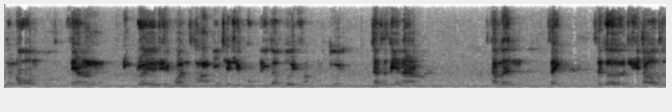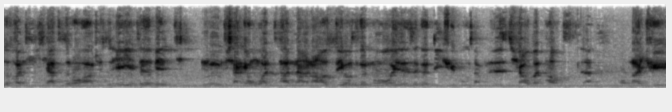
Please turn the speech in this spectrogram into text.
能够非常敏锐的去观察，并且去鼓励到对方。对，那这边呢，他们在这个去到这个川崎家之后啊，就是爷爷在这边嗯享用晚餐呐，然后是由这个挪威的这个地区部长是桥本浩子啊。来去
